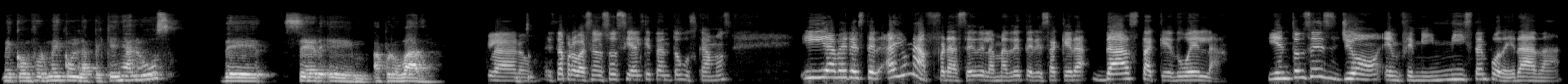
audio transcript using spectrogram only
me conformé con la pequeña luz de ser eh, aprobado. Claro, esta aprobación social que tanto buscamos. Y a ver, Esther, hay una frase de la Madre Teresa que era, da hasta que duela. Y entonces yo, en feminista empoderada,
